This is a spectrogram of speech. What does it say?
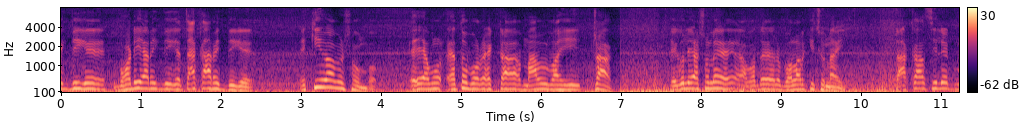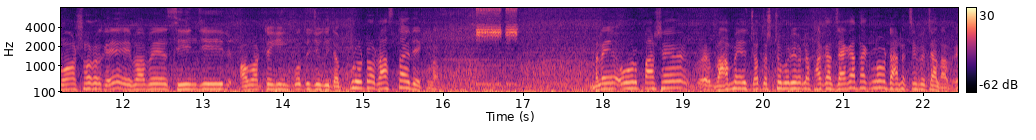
একদিকে বডি আরেক দিকে, চাকা আরেক দিকে কীভাবে সম্ভব? এই এমন এত বড় একটা মালবাহী ট্রাক এগুলি আসলে আমাদের বলার কিছু নাই। ঢাকা সিলেট মহাসড়কে এভাবে সিএনজির ওভারটেকিং প্রতিযোগিতা পুরোটা রাস্তায় দেখলাম। মানে ওর পাশে বামে যথেষ্ট পরিমাণে ফাঁকা জায়গা থাকলেও ডানে চেপে চালাবে।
